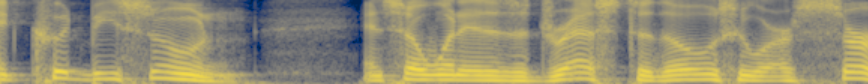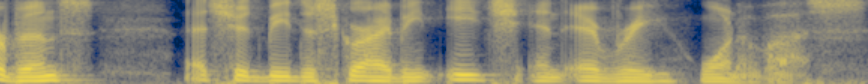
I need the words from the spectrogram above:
It could be soon. And so when it is addressed to those who are servants, that should be describing each and every one of us.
